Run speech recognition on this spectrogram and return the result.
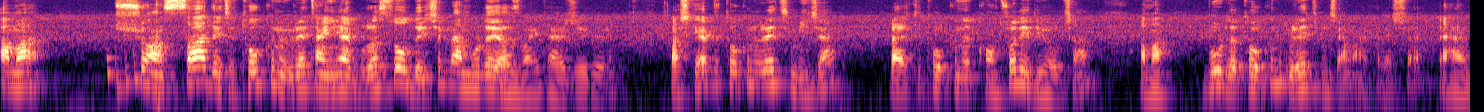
Ama şu an sadece token'ı üreten yer burası olduğu için ben burada yazmayı tercih ediyorum. Başka yerde token üretmeyeceğim. Belki token'ı kontrol ediyor olacağım. Ama burada token üretmeyeceğim arkadaşlar. Yani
